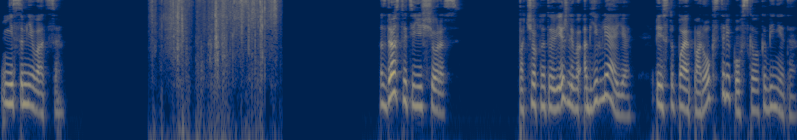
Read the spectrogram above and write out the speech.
не сомневаться». «Здравствуйте еще раз!» Подчеркнуто вежливо объявляю я, переступая порог стариковского кабинета.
